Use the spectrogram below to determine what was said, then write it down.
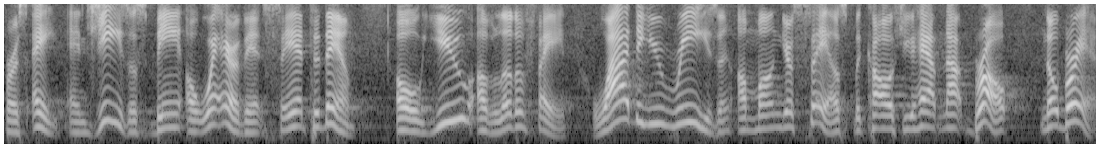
verse 8 And Jesus, being aware of it, said to them, O you of little faith, why do you reason among yourselves because you have not brought no bread?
